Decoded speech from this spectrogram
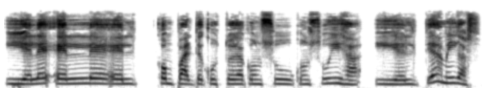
y él, él, él comparte custodia con su, con su hija y él tiene amigas.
